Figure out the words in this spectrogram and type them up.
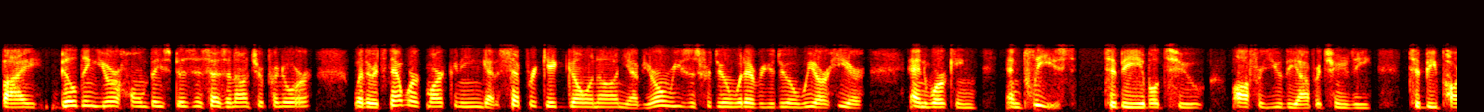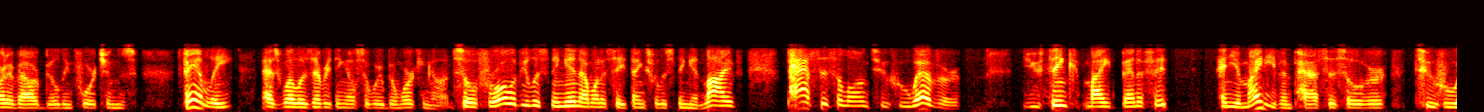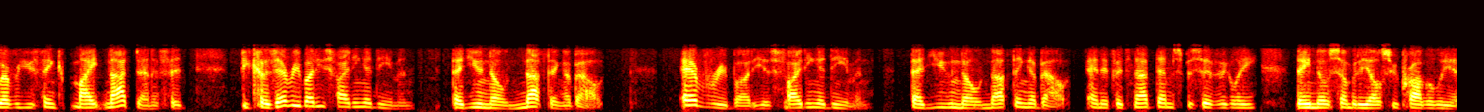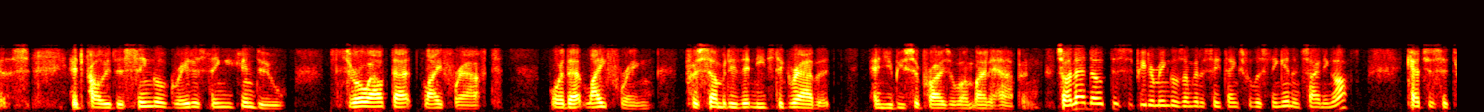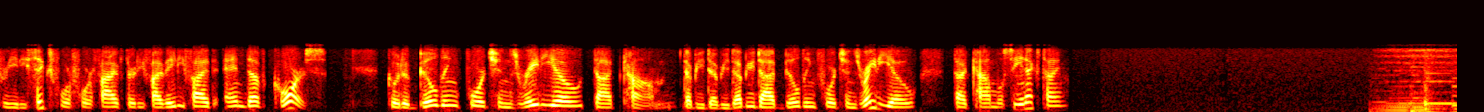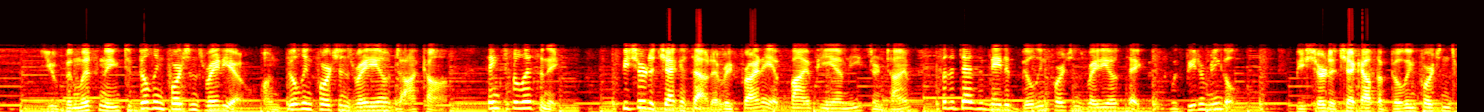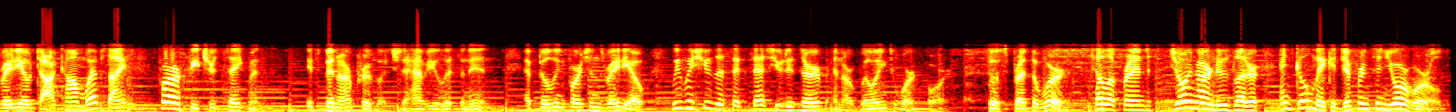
by building your home-based business as an entrepreneur whether it's network marketing, you got a separate gig going on, you have your own reasons for doing whatever you're doing, we are here and working and pleased to be able to offer you the opportunity to be part of our Building Fortunes family as well as everything else that we've been working on. So, for all of you listening in, I want to say thanks for listening in live. Pass this along to whoever you think might benefit, and you might even pass this over to whoever you think might not benefit because everybody's fighting a demon that you know nothing about. Everybody is fighting a demon that you know nothing about. And if it's not them specifically, they know somebody else who probably is. It's probably the single greatest thing you can do. Throw out that life raft or that life ring for somebody that needs to grab it, and you'd be surprised at what might have happened. So, on that note, this is Peter Mingils. I'm going to say thanks for listening in and signing off. Catch us at 386 445 3585. And of course, go to buildingfortunesradio.com. www.buildingfortunesradio.com. We'll see you next time. You've been listening to Building Fortunes Radio on buildingfortunesradio.com. Thanks for listening. Be sure to check us out every Friday at 5 p.m. Eastern Time for the designated Building Fortunes Radio segment with Peter Mingils. Be sure to check out the BuildingFortunesRadio.com website for our featured segments. It's been our privilege to have you listen in. At Building Fortunes Radio, we wish you the success you deserve and are willing to work for. So spread the word, tell a friend, join our newsletter, and go make a difference in your world.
